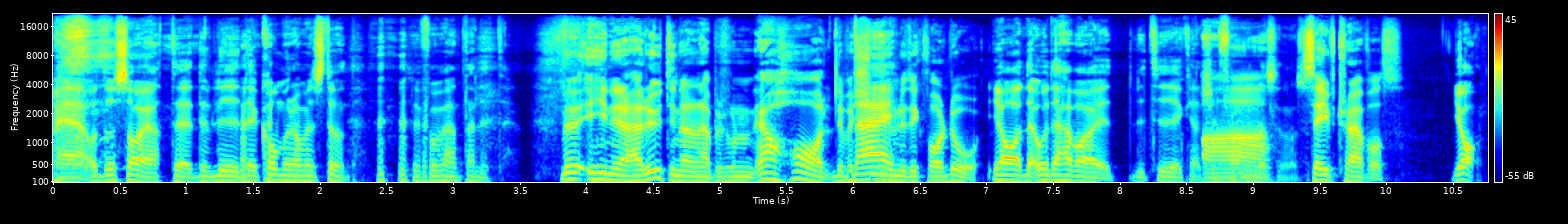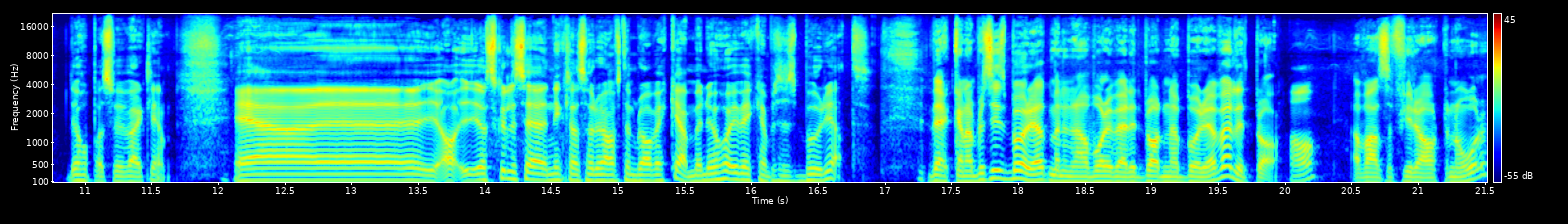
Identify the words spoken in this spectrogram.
Eh, och då sa jag att det, blir, det kommer om en stund. Vi får vänta lite. Men hinner det här ut innan den här personen... Jaha, det var Nej. 20 minuter kvar då? Ja, och det här var vid 10 kanske. Ah. safe travels. Ja, det hoppas vi verkligen. Eh, ja, jag skulle säga, Niklas, har du haft en bra vecka? Men nu har ju veckan precis börjat. Veckan har precis börjat, men den har varit väldigt bra. Den har börjat väldigt bra. Ja. Avanza 4-18 år.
